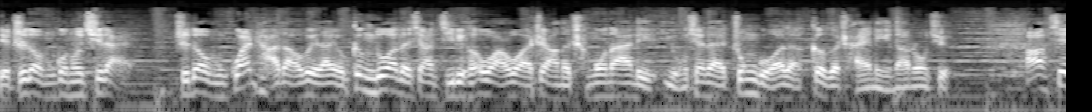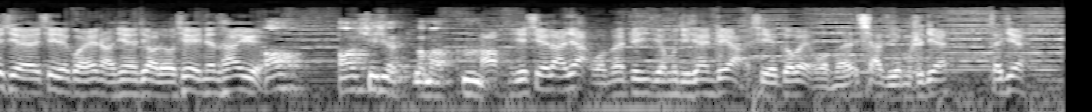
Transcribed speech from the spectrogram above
也值得我们共同期待，值得我们观察到未来有更多的像吉利和沃尔沃这样的成功的案例涌现在中国的各个。产业领域当中去，好，谢谢谢谢管院长今天交流，谢谢您的参与，好，好，谢谢老马，嗯，好，也谢谢大家，我们这期节目就先这样，谢谢各位，我们下次节目时间再见。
